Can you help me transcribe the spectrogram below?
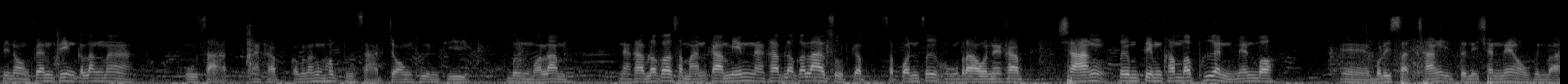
พี่น้องแฟนเพลงกำลังมาปูศาสตร์นะครับกำลังมาปูศาสตร์จองพื้นที่เบิ้งหมอลำ นะครับแล้วก็สมานการเม้นนะครับแล้วก็ล่าสุดกับสปอนเซอร์ของเรานะครับช้างเติมเต็มคำว่าเพื่อนแมนบอบริษัทช้างอินเตอร์เนชั่นแนลเพื่อนว่า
